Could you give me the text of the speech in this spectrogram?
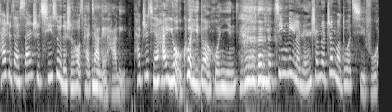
她是在三十七岁的时候才嫁给哈利，她之前还有过一段婚姻。你经历了人生的这么多起伏，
